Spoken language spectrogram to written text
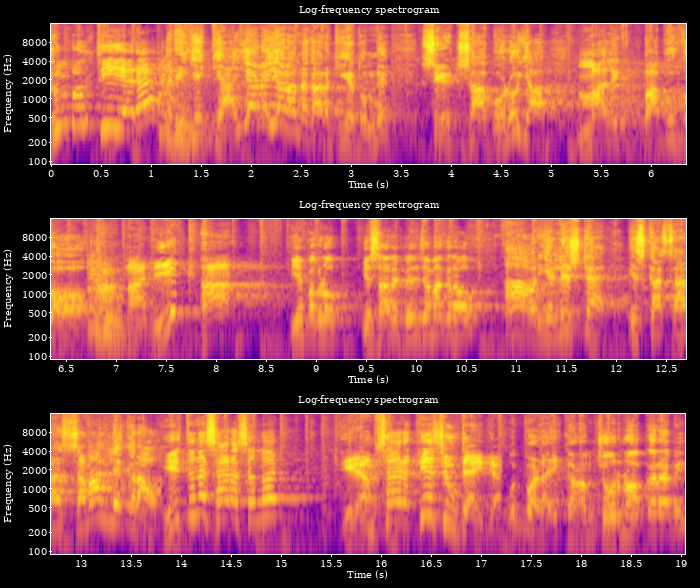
तुम बोलती है यार अरे ये क्या यारा यारा लगा रखी है तुमने? सेठ साहब बोलो या मालिक बाबू को हो। मालिक? हाँ। ये पकड़ो ये सारे बिल जमा कराओ। हाँ और ये लिस्ट है इसका सारा सामान लेकर आओ। इतना सारा सामान? ये हम सारा कैसे उठाएगा? वो बड़ा ही काम चोर नौकर है भाई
